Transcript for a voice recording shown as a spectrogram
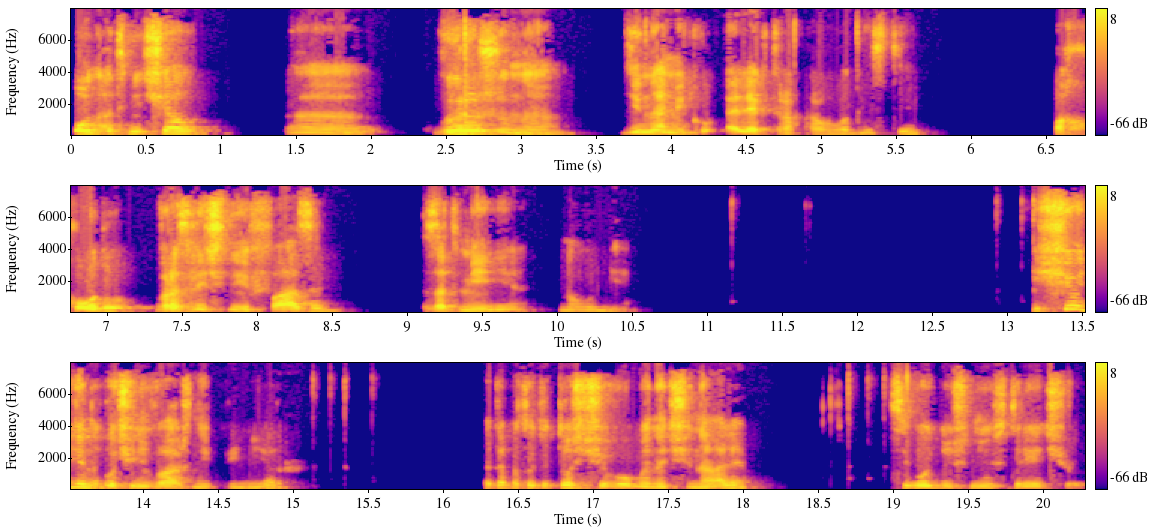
он отмечал э, выраженную динамику электропроводности по ходу в различные фазы затмения на Луне. Еще один очень важный пример – это, по сути, то, с чего мы начинали сегодняшнюю встречу,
